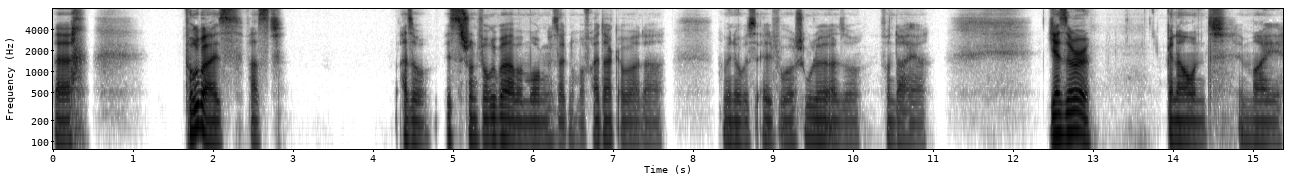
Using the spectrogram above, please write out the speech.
äh, vorüber ist fast. Also ist schon vorüber, aber morgen ist halt nochmal Freitag, aber da haben wir nur bis 11 Uhr Schule, also von daher. Yes, sir. Genau, und im Mai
